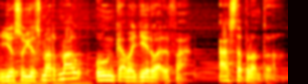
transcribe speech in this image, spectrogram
Yo soy Smart Mau, un caballero alfa. Hasta pronto.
